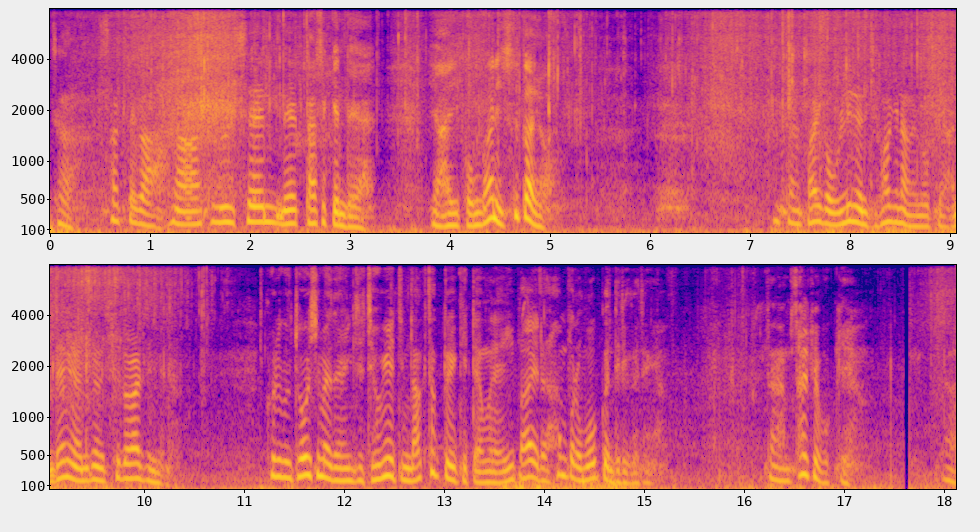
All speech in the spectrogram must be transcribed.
자, 삭대가 하나, 둘, 셋, 넷, 다섯 개인데 야, 이 공간이 있을까요? 일단 바위가 울리는지 확인하는 볼게요. 안 되면 이거는 시도라지입니다. 그리고 조심해야 되는 게 저 위에 지금 낙석도 있기 때문에 이 바위를 함부로 못 건드리거든요. 일단 한번 살펴볼게요. 자,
